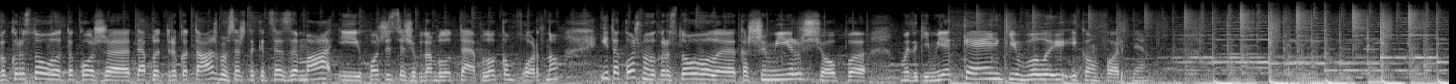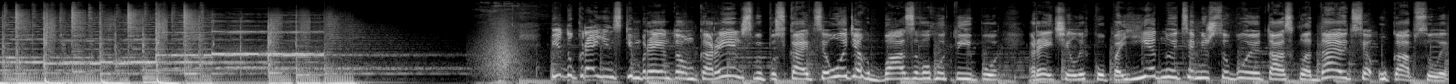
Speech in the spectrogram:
Використовували також е, теплий трикотаж, бо все ж таки це зима, і хочеться, щоб нам було тепло, комфортно. І також ми використовували кашемір, щоб е, ми такі м'якенькі були і комфортні. Під українським брендом Карельс випускається одяг базового типу. Речі легко поєднуються між собою та складаються у капсули.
